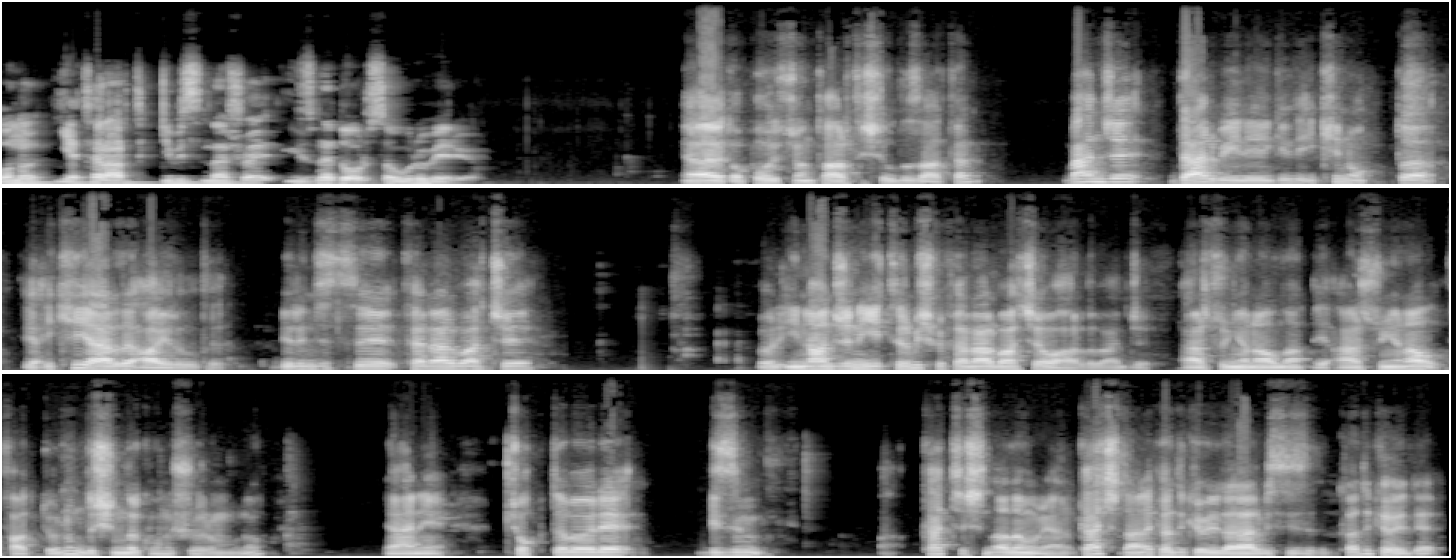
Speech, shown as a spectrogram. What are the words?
onu yeter artık gibisinden şöyle yüzüne doğru savuru veriyor. Ya evet o pozisyon tartışıldı zaten. Bence derbi ile ilgili iki nokta ya iki yerde ayrıldı. Birincisi Fenerbahçe böyle inancını yitirmiş bir Fenerbahçe vardı bence. Ersun Yanal'dan e, Ersun Yanal faktörünün dışında konuşuyorum bunu. Yani çok da böyle bizim kaç yaşında adamım yani. Kaç tane Kadıköy derbisi izledim. Kadıköy'de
